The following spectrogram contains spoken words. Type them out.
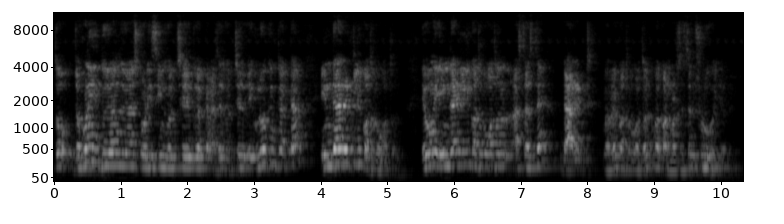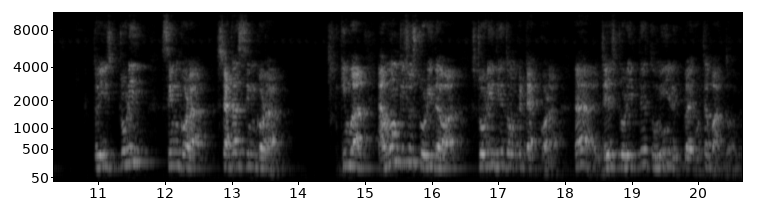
তো যখনই দুজন দুজনের স্টোরি সিন হচ্ছে, দু একটা মেসেজ হচ্ছে, এগুলোও কিন্তু একটা ইনডাইরেক্টলি কথোপকথন। এবং ইনডাইরেক্টলি কথোপকথন আস্তে আস্তে ডাইরেক্ট ভাবে কথোপকথন বা কনভারসেশন শুরু হয়ে যাবে। তো এই স্টোরি সিন করা স্ট্যাটাস সিন করা, কিংবা এমন কিছু স্টোরি দেওয়া স্টোরি দিয়ে তোমাকে ট্যাগ করা হ্যাঁ যে স্টোরিতে তুমি রিপ্লাই করতে বাধ্য হবে।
